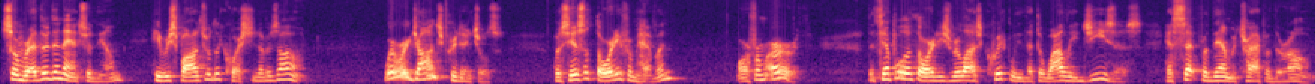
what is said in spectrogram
So rather than answer them, he responds with a question of his own. Where were John's credentials? Was his authority from heaven or from earth? The temple authorities realized quickly that the wily Jesus has set for them a trap of their own.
